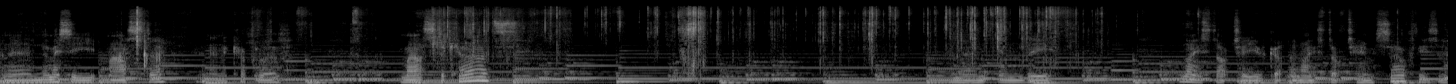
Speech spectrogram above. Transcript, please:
and then the Master, and then a couple of master cards. And then in the Ninth Doctor, you've got the Ninth Doctor himself. These are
